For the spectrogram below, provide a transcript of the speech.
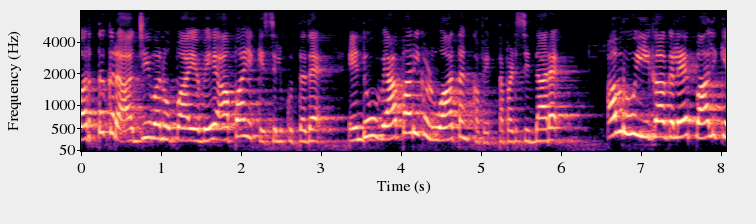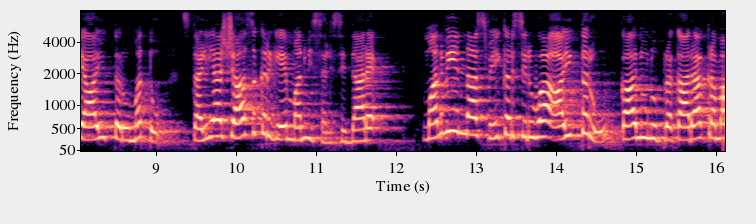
ವರ್ತಕರ ಜೀವನೋಪಾಯವೇ ಅಪಾಯಕ್ಕೆ ಸಿಲುಕುತ್ತದೆ ಎಂದು ವ್ಯಾಪಾರಿಗಳು ಆತಂಕ ವ್ಯಕ್ತಪಡಿಸಿದ್ದಾರೆ. ಅವರು ಈಗಾಗಲೇ ಪಾಲಿಕೆ ಆಯುಕ್ತರು ಮತ್ತು ಸ್ಥಳೀಯ ಶಾಸಕರಿಗೆ ಮನವಿ ಸಲ್ಲಿಸಿದ್ದಾರೆ. ಮನವಿಯನ್ನ ಸ್ವೀಕರಿಸಿರುವ ಆಯುಕ್ತರು ಕಾನೂನು ಪ್ರಕಾರ ಕ್ರಮ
